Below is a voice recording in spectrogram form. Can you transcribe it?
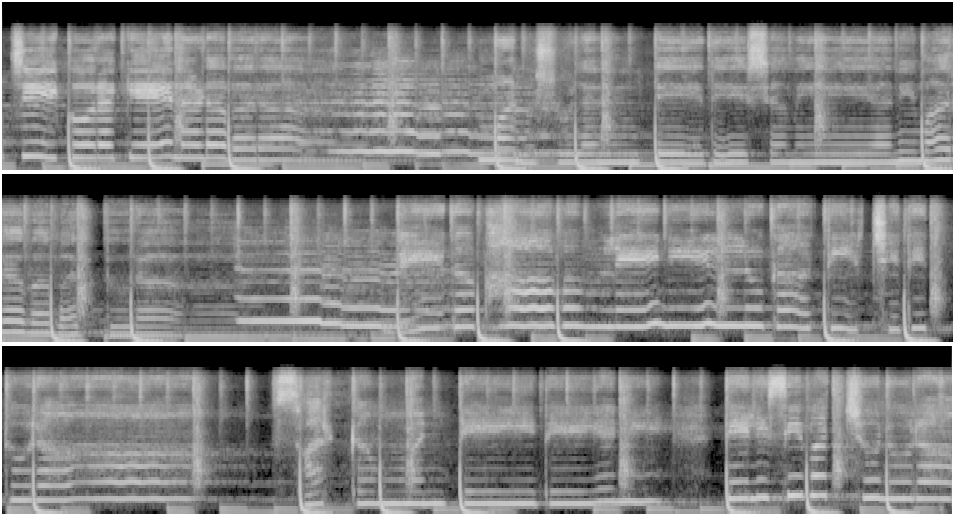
మంచి కొరకే నడవరా. మనుషులంటే దేశమే అని మరవవద్దురా. భేదభావం లేని ఇల్లుగా తీర్చిదిద్దురా. స్వర్గం అంటే ఇదే అని తెలిసి వచ్చునురా.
